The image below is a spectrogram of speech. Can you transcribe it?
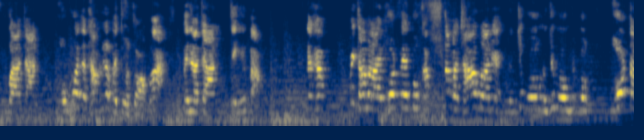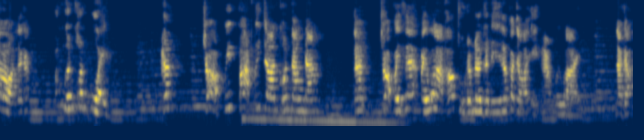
ครูบาอาจารย์ ผมว่าจะทำเรื่องไปตรวจสอบว่าเป็นอาจารย์จริงหรือเปล่า นะครับ ไม่ทำอะไรโพสเฟซบุ๊กครับตั้งแต่เช้ามาเนี่ยหนึ่งชั่วโมงหนึ่งชั่วโมงหนึ่งชั่วโมงโพสตลอดเลยครับมันเหมือนคนป่วยนะชอบวิพากษ์วิจารณ์คนดังๆนะชอบไปแซะไปว่าเขาถูกดำเนินคดีแล้วก็จะมาเอะอะโวยวายนะครับ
